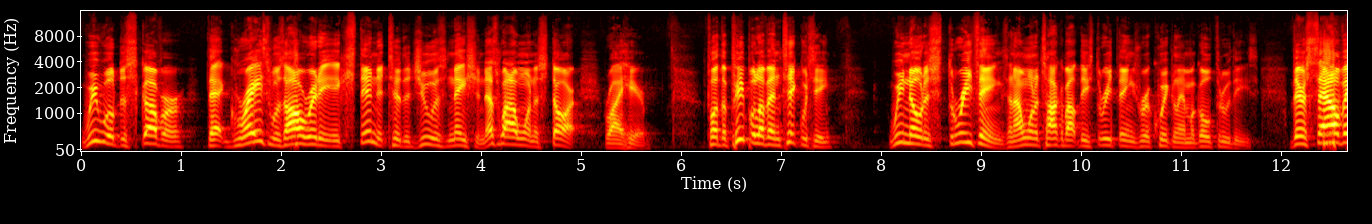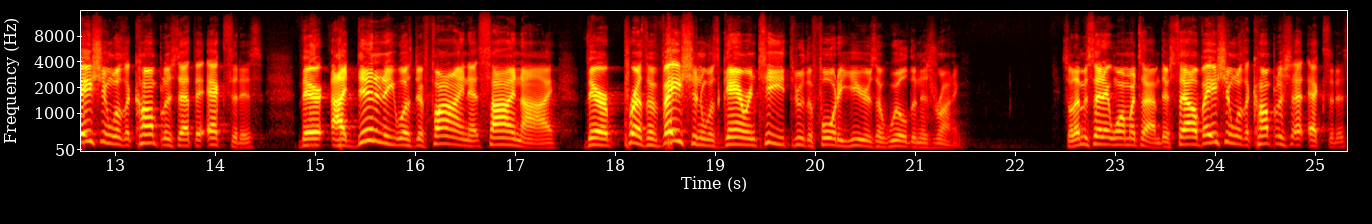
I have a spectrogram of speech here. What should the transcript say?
we will discover that grace was already extended to the Jewish nation. That's why I want to start right here. For the people of antiquity, we notice three things, and I want to talk about these three things real quickly. I'm going to go through these. Their salvation was accomplished at the Exodus, their identity was defined at Sinai, their preservation was guaranteed through the 40 years of wilderness running. So let me say that one more time. Their salvation was accomplished at Exodus,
